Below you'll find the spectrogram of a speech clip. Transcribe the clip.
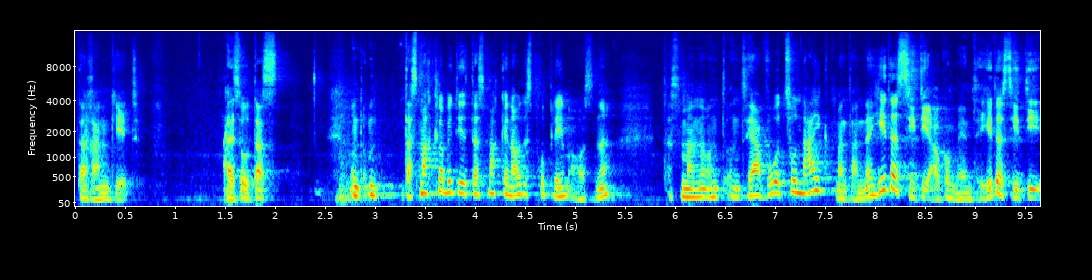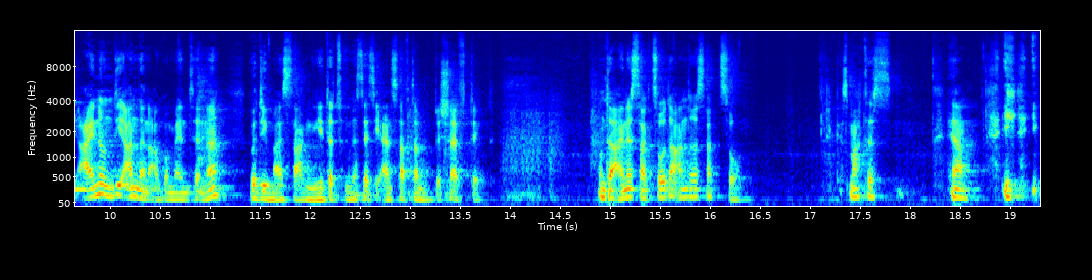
daran geht. Also das, und, und das macht, glaube ich, das macht genau das Problem aus. Ne? Dass man, und, und ja, wozu neigt man dann? Ne? Jeder sieht die Argumente, jeder sieht die einen und die anderen Argumente, ne? würde ich mal sagen, jeder zumindest, der sich ernsthaft damit beschäftigt. Und der eine sagt so, der andere sagt so. Das macht es, ja. Ich,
